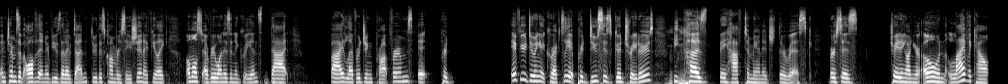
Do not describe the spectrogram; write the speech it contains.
in terms of all of the interviews that I've done through this conversation, I feel like almost everyone is in agreement that by leveraging prop firms, it if you're doing it correctly, it produces good traders mm-hmm. because they have to manage their risk versus trading on your own live account,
